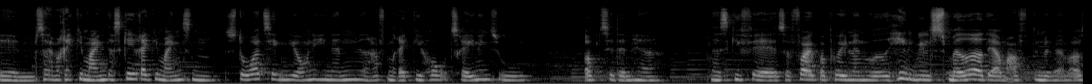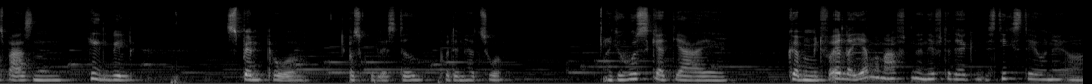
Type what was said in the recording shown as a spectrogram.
Øhm, så der var rigtig mange, der skete rigtig mange sådan store ting lige oven i hinanden. Vi havde haft en rigtig hård træningsuge op til den her, den her skiferie, så folk var på en eller anden måde helt vildt smadret der om aftenen, men man var også bare sådan helt vildt spændt på at, at skulle afsted på den her tur. Jeg kan huske, at jeg øh, kørte med mine forældre hjem om aftenen efter det her gymnastikstævne, og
